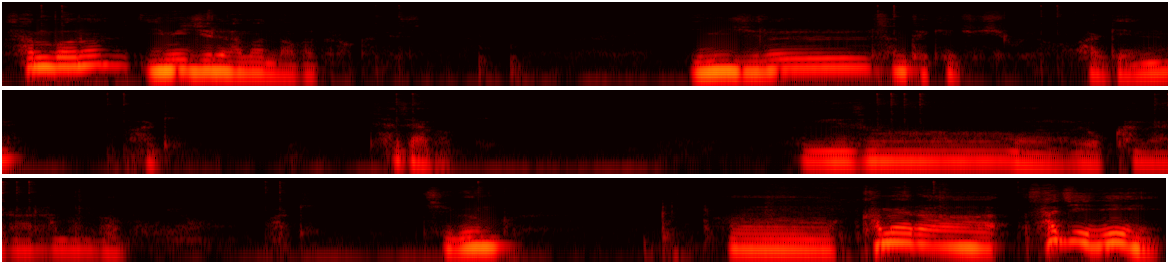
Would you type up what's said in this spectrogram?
3번은 이미지를 한번 넣어보도록 하겠습니다. 이미지를 선택해 주시고요. 확인, 확인, 찾아보기. 여기에서 어, 요 카메라를 한번 넣어보고요. 확인. 지금 어, 카메라 사진이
